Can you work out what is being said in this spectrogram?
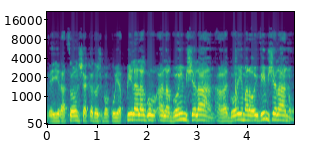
ויהי רצון שהקדוש ברוך הוא יפיל על, הגו, על הגויים שלנו, על הגויים, על האויבים שלנו,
